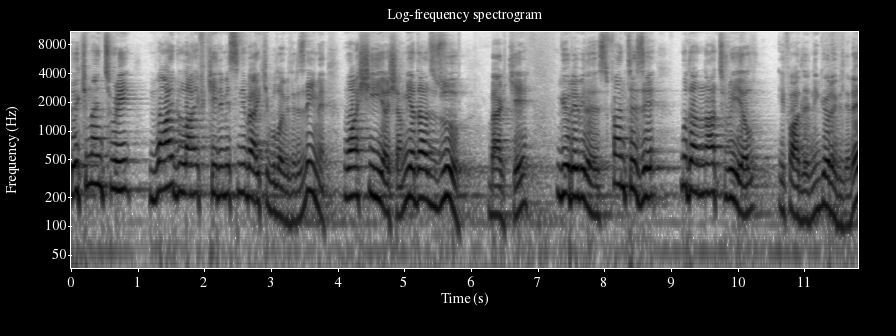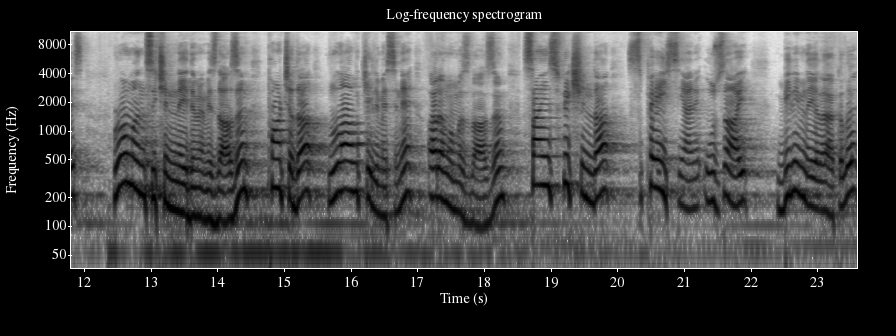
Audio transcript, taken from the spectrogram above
Documentary, wildlife kelimesini belki bulabiliriz değil mi? Vahşi yaşam ya da zoo belki görebiliriz. Fantasy, bu da not real ifadelerini görebiliriz. Romance için ne dememiz lazım? Parçada love kelimesini aramamız lazım. Science fiction'da space yani uzay, bilimle alakalı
